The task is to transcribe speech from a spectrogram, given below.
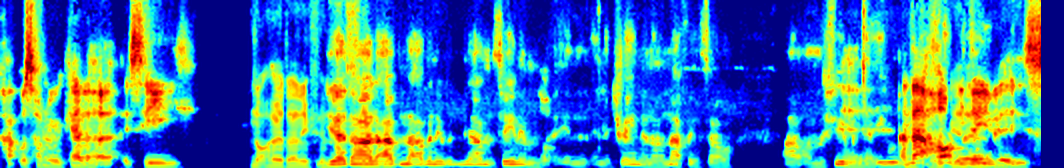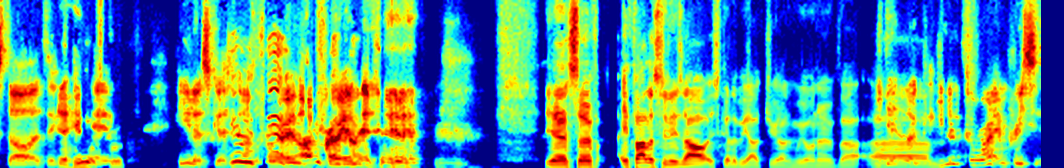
ha- what's happening with Kelleher? Is he? Not heard anything. Yeah, not no, I. I've not, I haven't even, I haven't seen him in in the training or nothing. So I- I'm assuming Yeah. that he will. And be- that Harvey Yeah. Davies started. the yeah, he looks good. He looks good. He I'd throw, fair, he was I'd good throw him in. Yeah, so if, if Alisson is out, it's going to be Adrian. We all know that. He did look. Um, He looked all right in preseason.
